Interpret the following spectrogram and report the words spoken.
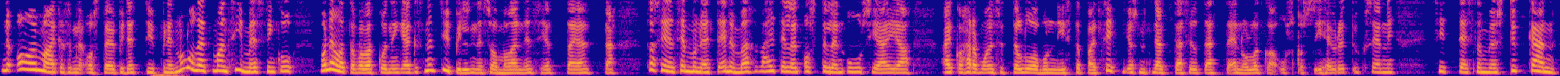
No on mä aika semmoinen ostaja pidä tyyppinen. Mä luulen, että mä oon siinä mielessä niin kuin monella tavalla kuitenkin aika semmoinen tyypillinen suomalainen sijoittaja, että tosiaan semmoinen, että enemmän vähitellen ostelen uusia ja aika harvoin sitten luovun niistä, paitsi jos nyt näyttää siltä, että en ollenkaan usko siihen yritykseen, niin sitten mä myös tykkään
